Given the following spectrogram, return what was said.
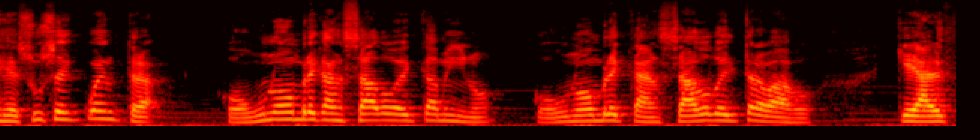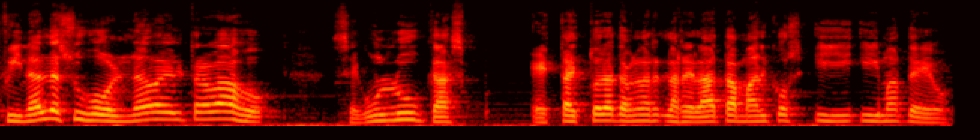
Jesús se encuentra con un hombre cansado del camino, con un hombre cansado del trabajo, que al final de su jornada del trabajo, según Lucas, esta historia también la, relata Marcos y, Mateo,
